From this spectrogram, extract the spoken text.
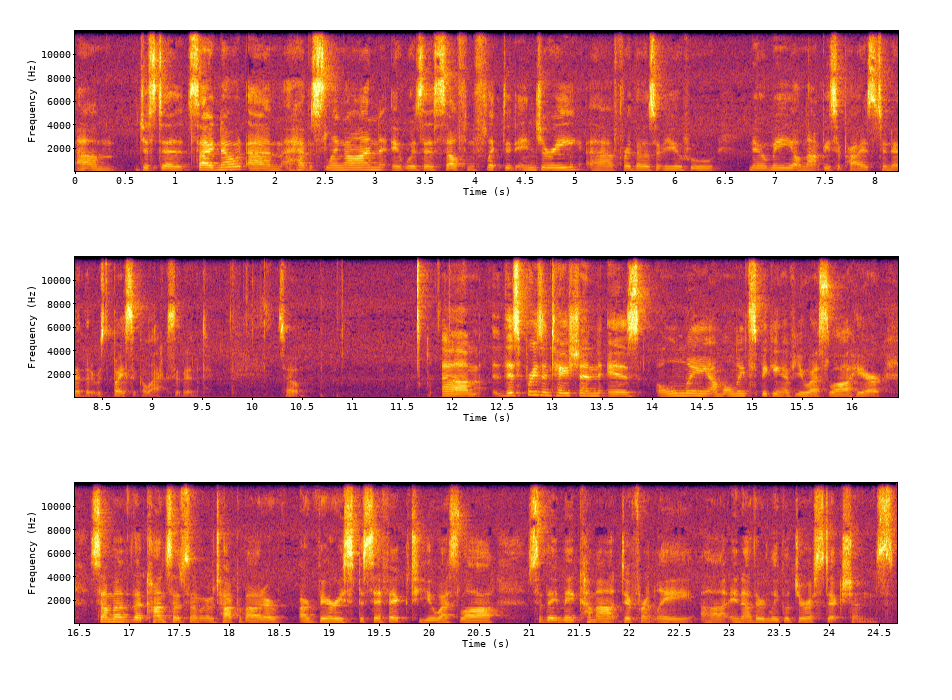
Um, just a side note, um, I have a sling on. It was a self-inflicted injury. Uh, for those of you who know me, you'll not be surprised to know that it was a bicycle accident. So um, this presentation is only, I'm only speaking of U.S. law here. Some of the concepts I'm going to talk about are, are very specific to U.S. law, so they may come out differently uh, in other legal jurisdictions.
